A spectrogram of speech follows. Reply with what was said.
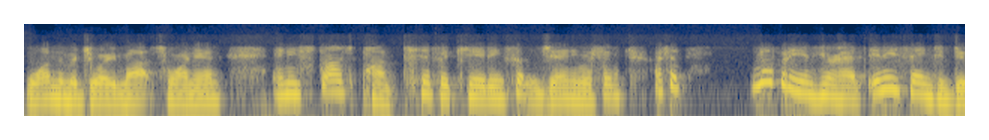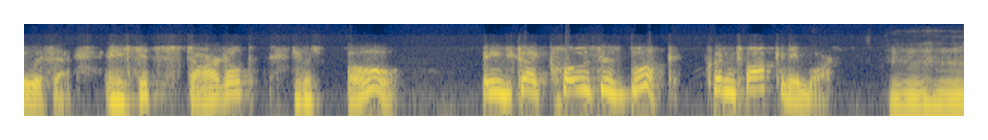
won the majority, not sworn in, and he starts pontificating something January 7th. I said, Nobody in here had anything to do with that. And he gets startled. He goes, "Oh," and he like closed his book, couldn't talk anymore. Mm-hmm.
